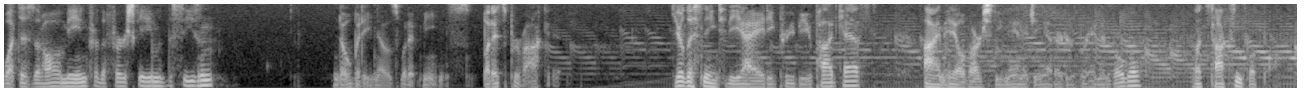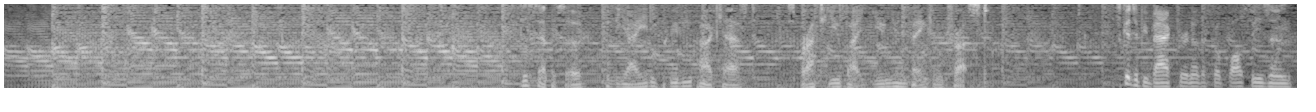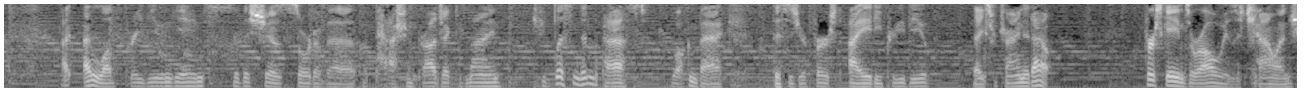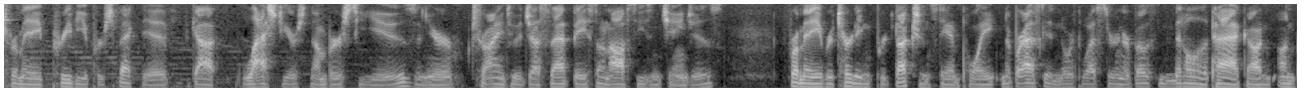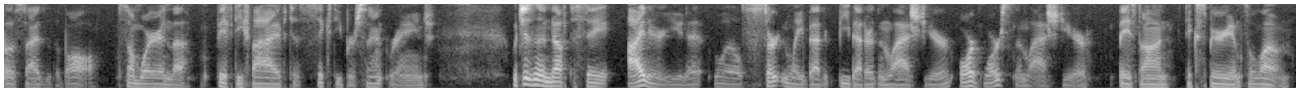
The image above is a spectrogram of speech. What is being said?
What does it all mean for the first game of the season? Nobody knows what it means, but it's provocative. You're listening to the I-80 Preview Podcast. I'm Hail Varsity Managing Editor Brandon Vogel. Let's talk some football. This episode of the I-80 Preview Podcast is brought to you by Union Bank and Trust. It's good to be back for another football season. I, I love previewing games, so this show's sort of a, a passion project of mine. If you've listened in the past, welcome back. This is your first I-80 preview. Thanks for trying it out. First games are always a challenge from a preview perspective. You've got last year's numbers to use, and you're trying to adjust that based on off-season changes. From a returning production standpoint, Nebraska and Northwestern are both middle of the pack on, on both sides of the ball, somewhere in the 55 to 60% range which isn't enough to say either unit will certainly be better than last year or worse than last year based on experience alone.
